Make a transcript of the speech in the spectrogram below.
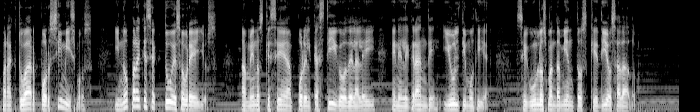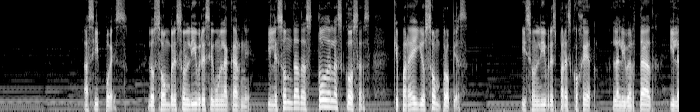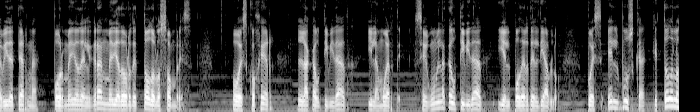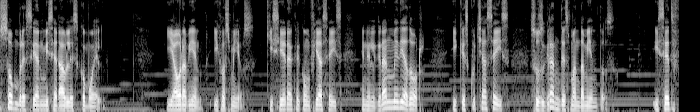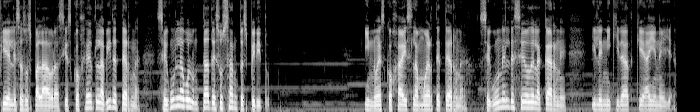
para actuar por sí mismos, y no para que se actúe sobre ellos, a menos que sea por el castigo de la ley en el grande y último día, según los mandamientos que Dios ha dado. Así pues, los hombres son libres según la carne, y les son dadas todas las cosas que para ellos son propias, y son libres para escoger la libertad y la vida eterna por medio del gran mediador de todos los hombres, o escoger la cautividad y la muerte, según la cautividad y el poder del diablo, pues él busca que todos los hombres sean miserables como él. Y ahora bien, hijos míos, quisiera que confiaseis en el gran mediador y que escuchaseis sus grandes mandamientos. Y sed fieles a sus palabras y escoged la vida eterna según la voluntad de su Santo Espíritu. Y no escojáis la muerte eterna según el deseo de la carne y la iniquidad que hay en ella,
